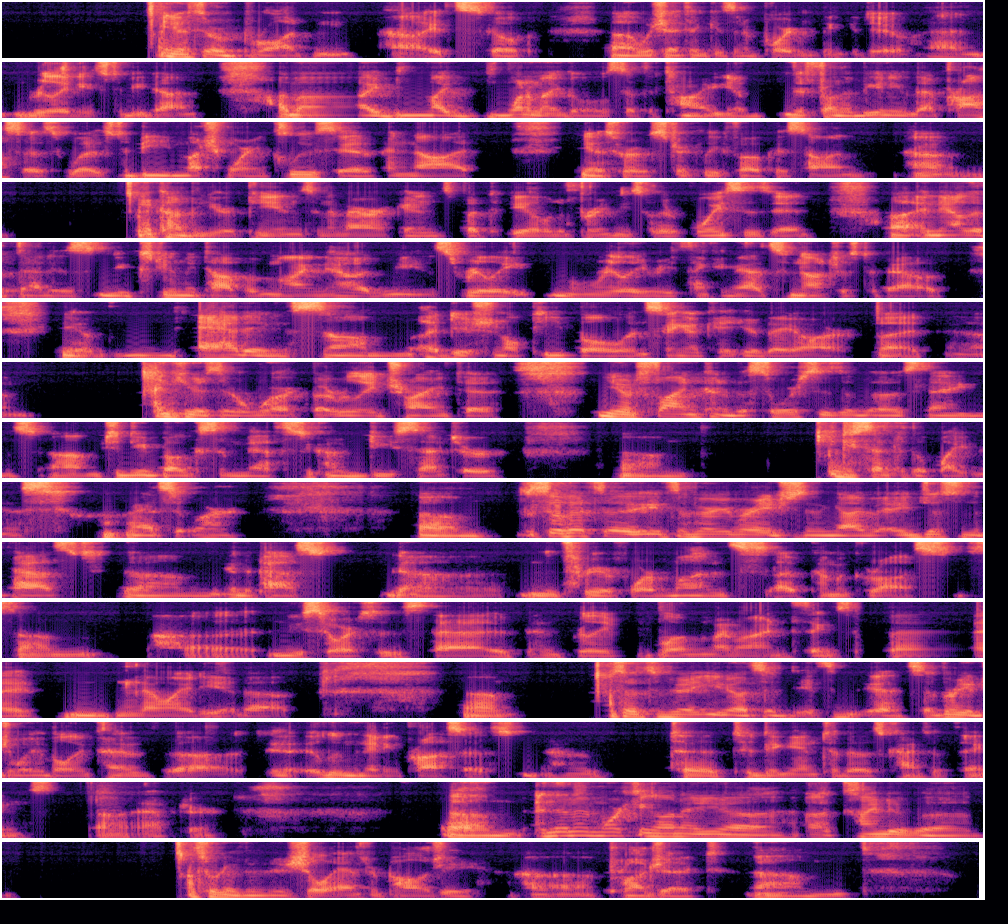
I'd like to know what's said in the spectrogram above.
you know sort of broaden uh, its scope, uh, which I think is an important thing to do and really needs to be done. Um, I, my one of my goals at the time, you know, from the beginning of that process was to be much more inclusive and not you know sort of strictly focus on um, kind of the Europeans and Americans, but to be able to bring these other voices in. Uh, and now that that is extremely top of mind, now it means really, really rethinking that. It's not just about, you know, adding some additional people and saying, okay, here they are, but um, and here's their work, but really trying to, you know, find kind of the sources of those things, um, to debug some myths, to kind of decenter, um, decenter the whiteness, as it were. Um, so that's a it's a very very interesting. thing. I've just in the past um, in the past uh, three or four months, I've come across some uh, news sources that have really blown my mind. Things that I had no idea about. Um, so it's very you know it's a it's it's a very enjoyable and kind of uh, illuminating process uh, to to dig into those kinds of things uh, after. Um, and then I'm working on a, uh, a kind of a sort of a visual anthropology uh, project. Um,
